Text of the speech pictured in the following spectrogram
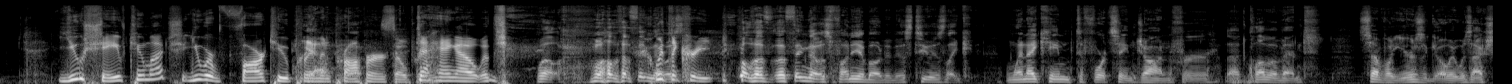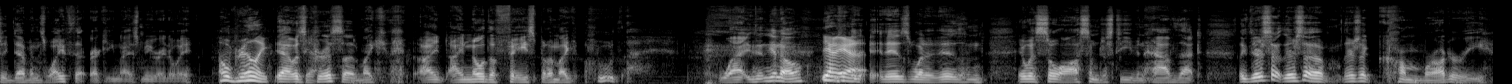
you shaved too much. You were far too prim Yeah, and proper so to hang out with Well, well, the thing that with the was, Crete. Well, the, the thing that was funny about it is too is like when I came to Fort St. John for that club event several years ago, it was actually Devin's wife that recognized me right away. Oh, really? Yeah, it was Carissa. I'm like, I I know the face, but I'm like, who? The, why? You know? Yeah, yeah. It, it is what it is, and it was so awesome just to even have that. Like, there's a there's a there's a camaraderie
